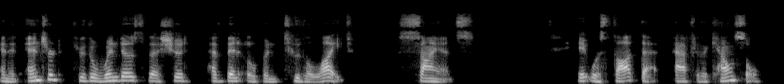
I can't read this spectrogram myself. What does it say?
and it entered through the windows that should have been open to the light, science. It was thought that, after the council,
